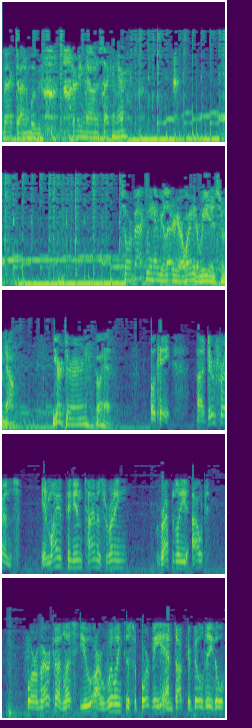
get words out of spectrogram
Come back, Don. We'll be starting now in a second here. So we're back. We have your letter here. I want you to read it through now. Your turn. Go ahead. Okay. Uh, dear friends, in my opinion, time is running rapidly out for America unless you are willing to support me and Dr. Bill Deagle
